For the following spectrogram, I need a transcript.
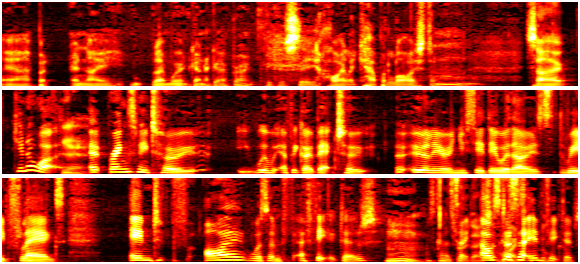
Uh, but and they they weren't going to go broke because they're highly capitalised and so Do you know what? Yeah. It brings me to if we go back to uh, earlier, and you said there were those red flags, and I was affected. I was going to say I was going to say infected,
